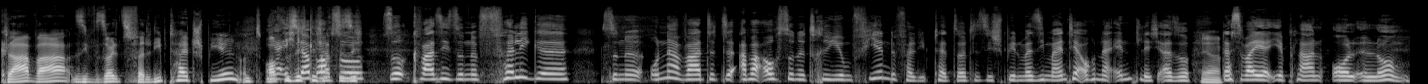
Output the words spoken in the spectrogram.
klar war, sie soll jetzt Verliebtheit spielen und Ja, ich offensichtlich glaube auch hat sie so, sich, so quasi so eine völlige, so eine unerwartete, aber auch so eine triumphierende Verliebtheit sollte sie spielen, weil sie meint ja auch na endlich. Also Ja. das war ja ihr Plan all along.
